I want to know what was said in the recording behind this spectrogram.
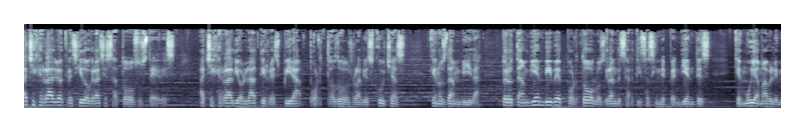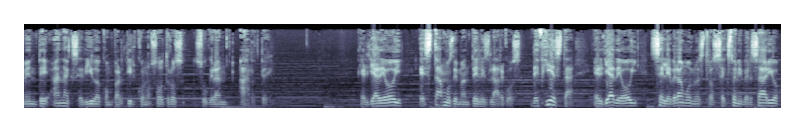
HG Radio ha crecido gracias a todos ustedes. HG Radio late y respira por todos los radioescuchas que nos dan vida, pero también vive por todos los grandes artistas independientes que muy amablemente han accedido a compartir con nosotros su gran arte. El día de hoy estamos de manteles largos, de fiesta. El día de hoy celebramos nuestro sexto aniversario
